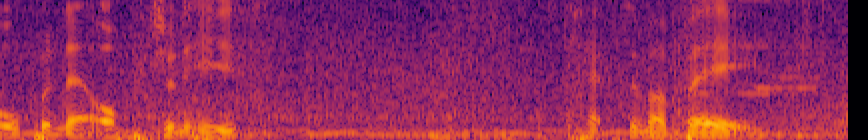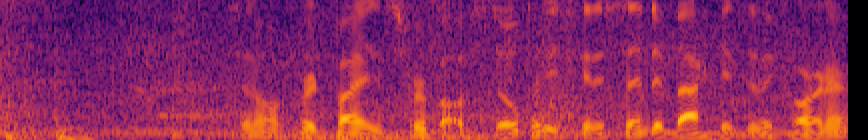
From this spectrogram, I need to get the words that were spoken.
open net opportunities, has kept him at bay. It's an awkward bounce for Bobsto, but he's going to send it back into the corner.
